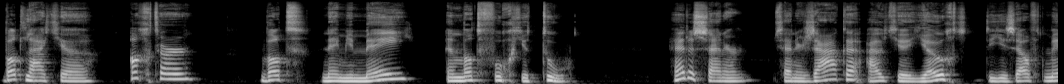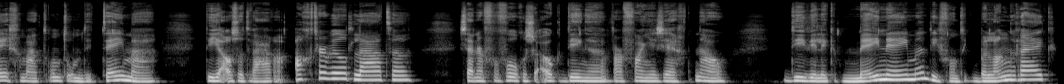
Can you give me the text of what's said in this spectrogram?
wat laat je achter, wat neem je mee en wat voeg je toe? Dus zijn er, zijn er zaken uit je jeugd die je zelf hebt meegemaakt rondom dit thema, die je als het ware achter wilt laten? Zijn er vervolgens ook dingen waarvan je zegt, nou, die wil ik meenemen, die vond ik belangrijk.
